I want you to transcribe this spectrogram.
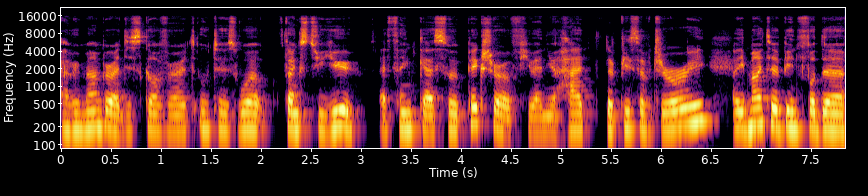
I remember I discovered Ute's work thanks to you. I think I saw a picture of you and you had the piece of jewelry. It might have been for the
